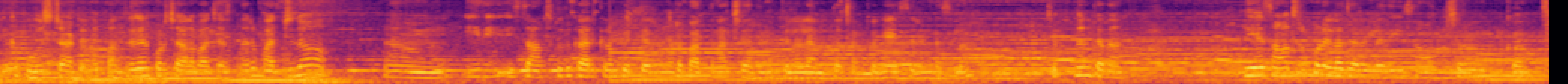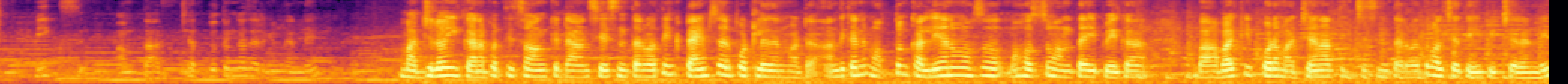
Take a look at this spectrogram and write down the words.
ఇంకా పూజ స్టార్ట్ అయింది. పంతులు గారు కూడా చాలా బాగా చేస్తున్నారు. మధ్యలో సాంస్కృతిక కార్యక్రమం పెట్టారనమాట భరతనాట్యాలు పిల్లలు ఎంత చక్కగా వేసారండి అసలు. చెప్తున్నాను కదా ఏ సంవత్సరం కూడా ఇలా జరగలేదు. ఈ సంవత్సరం ఒక పీక్స్ అంత అత్యద్భుతంగా జరిగిందండి. మధ్యలో ఈ గణపతి సాంగ్కి డాన్స్ చేసిన తర్వాత ఇంక టైం సరిపోవట్లేదు అనమాట అందుకని మొత్తం కళ్యాణ మహోత్సవం మహోత్సవం అంతా అయిపోయాక బాబాకి కూడా మధ్యాహ్నార్థి ఇచ్చేసిన తర్వాత వాళ్ళ చేత వేయించారండి.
